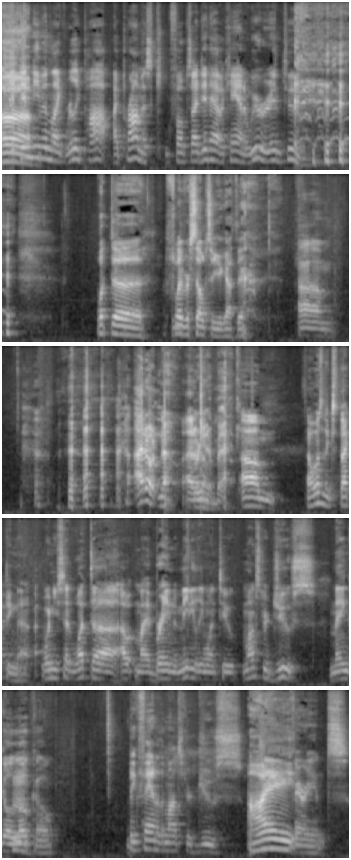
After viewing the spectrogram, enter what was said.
can. It Um, didn't even like really pop. I promise, folks. I did have a can, and we were in tune. What uh, flavor seltzer you got there? Um, I don't know. I don't Bring know. it back. Um, I wasn't expecting that. When you said what, uh, I, my brain immediately went to Monster Juice Mango Hmm. Loco. Big fan of the Monster Juice I variants.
